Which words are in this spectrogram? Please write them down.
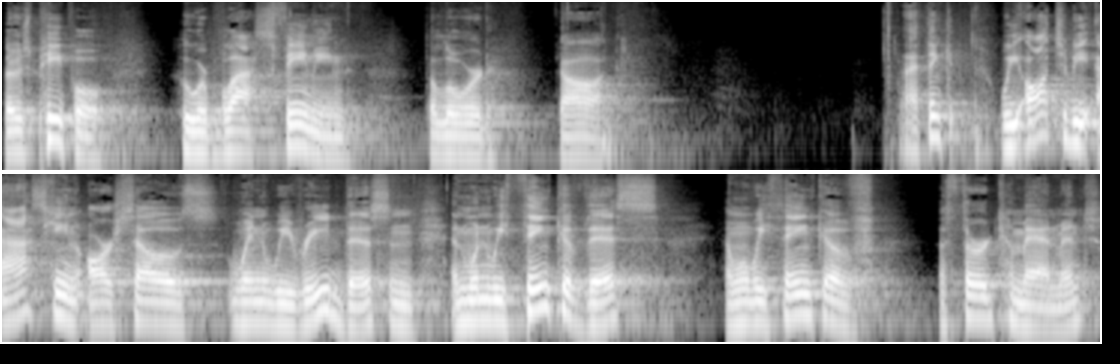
those people who were blaspheming the Lord God. I think we ought to be asking ourselves when we read this and, and when we think of this and when we think of the third commandment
